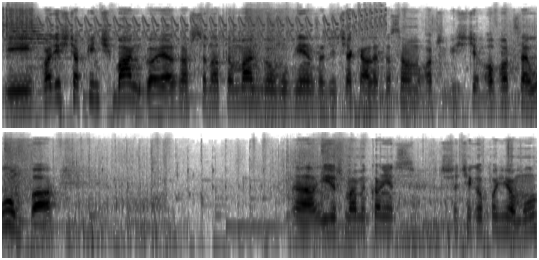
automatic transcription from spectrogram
i 25 mango. Ja zawsze na to mango mówiłem za dzieciaka, ale to są oczywiście owoce łumpa. A, i już mamy koniec trzeciego poziomu.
